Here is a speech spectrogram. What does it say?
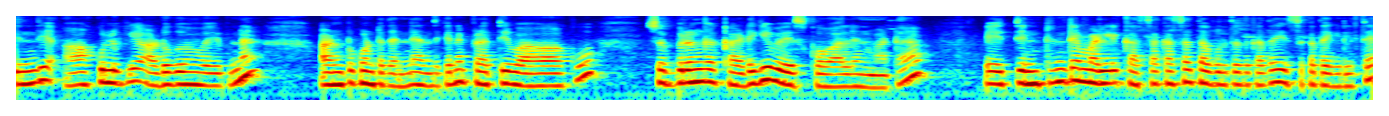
చింది ఆకులకి అడుగు వైపున అంటుకుంటుందండి. అందుకని ప్రతి ఆకు శుభ్రంగా కడిగి వేసుకోవాలన్నమాట. తింటుంటే మళ్ళీ కసకస తగులుతుంది కదా ఇసుక తగిలితే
